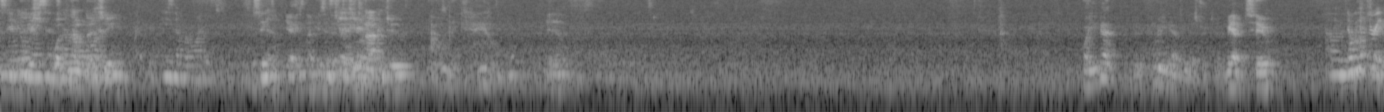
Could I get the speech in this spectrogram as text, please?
Samuel Mason's What number number is he? one. He's number one. Is he? Yeah, he's not, he's in Yeah, this. he's not in two. Well, you got, how many you got from District Two? We have two. Um, no, we have three. We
